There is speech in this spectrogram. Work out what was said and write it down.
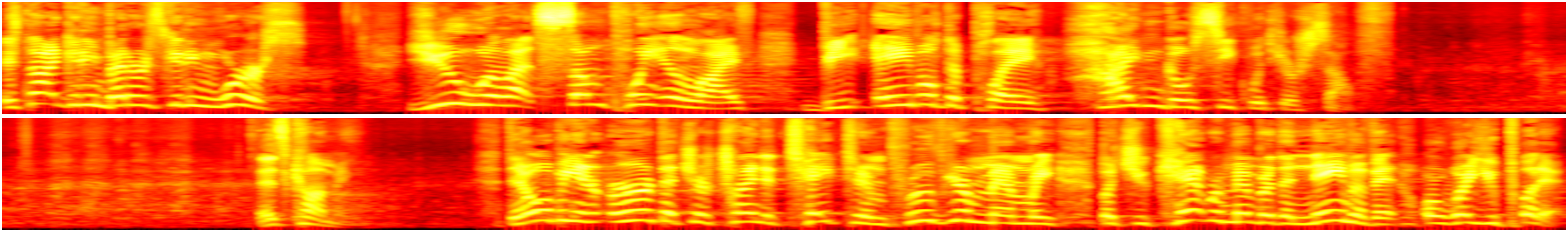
It's not getting better, it's getting worse. You will at some point in life be able to play hide and go seek with yourself. It's coming. There will be an herb that you're trying to take to improve your memory, but you can't remember the name of it or where you put it.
